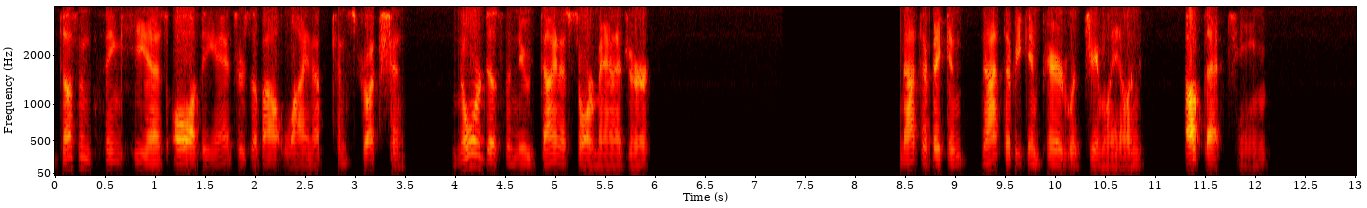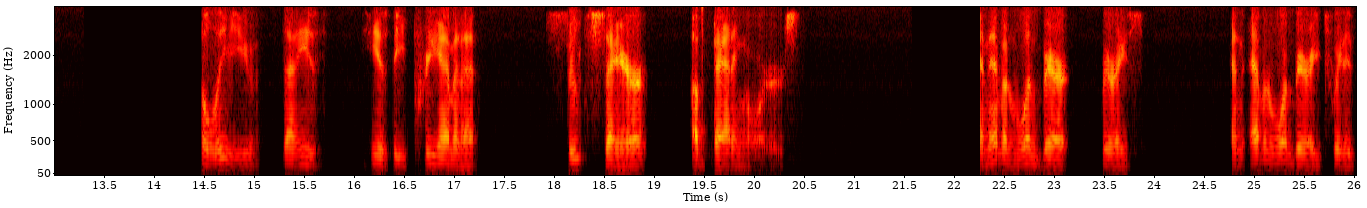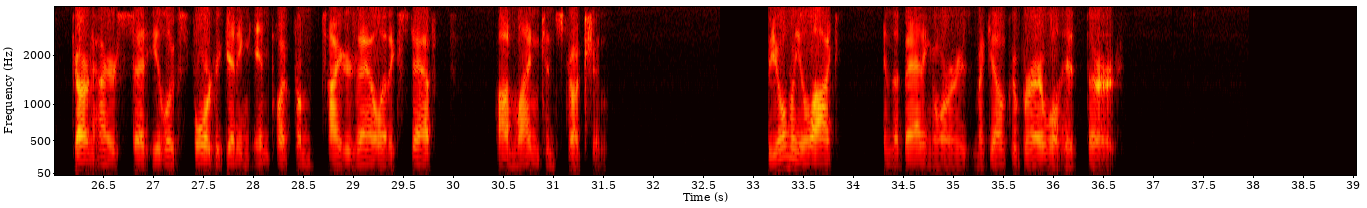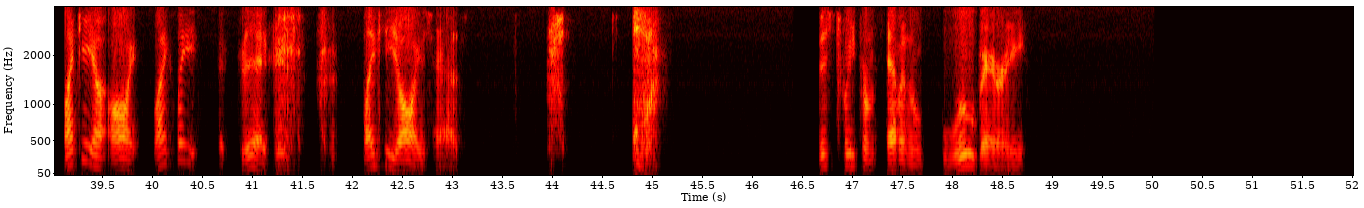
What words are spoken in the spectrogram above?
doesn't think he has all of the answers about lineup construction, nor does the new dinosaur manager, not to be con- not to be compared with Jim Leyland, of that team, believe that he's he is the preeminent soothsayer of batting orders. And Evan Woodbery and Evan Woodbery tweeted, Gardenhire said he looks forward to getting input from Tigers analytics staff on line construction. The only lock in the batting order is Miguel Cabrera will hit third. Like he always, likely, like he always has. This tweet from Evan Woodbery.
